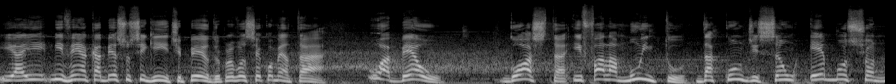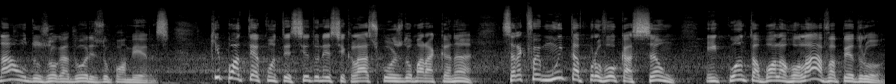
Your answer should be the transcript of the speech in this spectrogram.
E aí me vem à cabeça o seguinte, Pedro, para você comentar. O Abel gosta e fala muito da condição emocional dos jogadores do Palmeiras. O que pode ter acontecido nesse clássico hoje do Maracanã? Será que foi muita provocação enquanto a bola rolava, Pedro?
